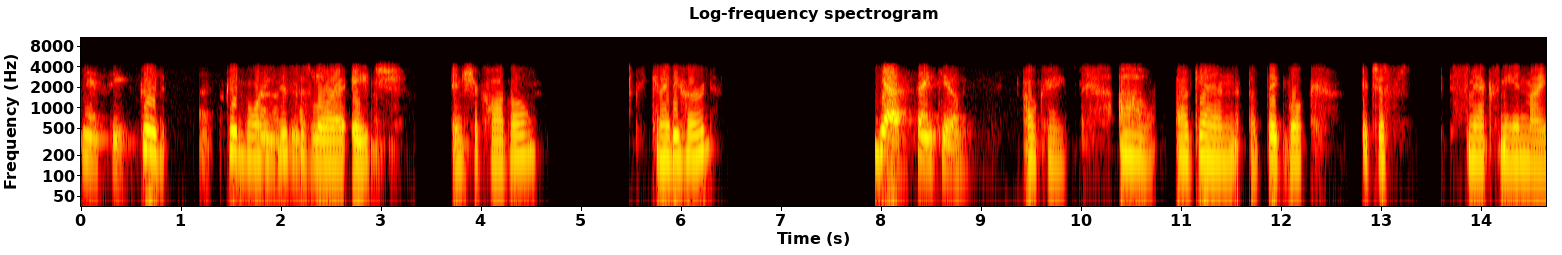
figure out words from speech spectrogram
Nancy. Good. Good morning. This is Laura H. in Chicago. Can I be heard? Yes, thank you. Okay. Oh, again, the big book. It just smacks me in my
